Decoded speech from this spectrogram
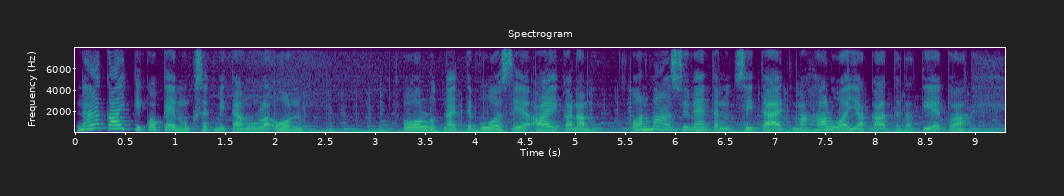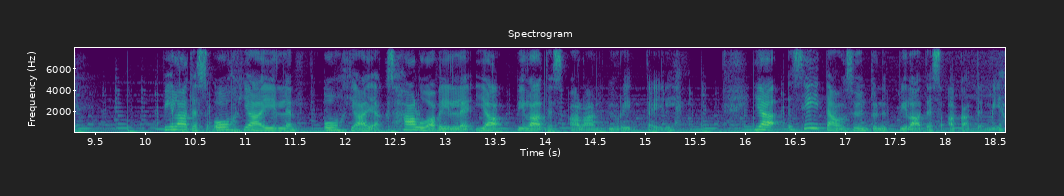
nämä kaikki kokemukset, mitä mulla on ollut näiden vuosien aikana, on vaan syventänyt sitä, että mä haluan jakaa tätä tietoa Pilates-ohjaajille, ohjaajaksi haluaville ja Pilates-alan yrittäjille. Ja siitä on syntynyt Pilates Akatemia.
